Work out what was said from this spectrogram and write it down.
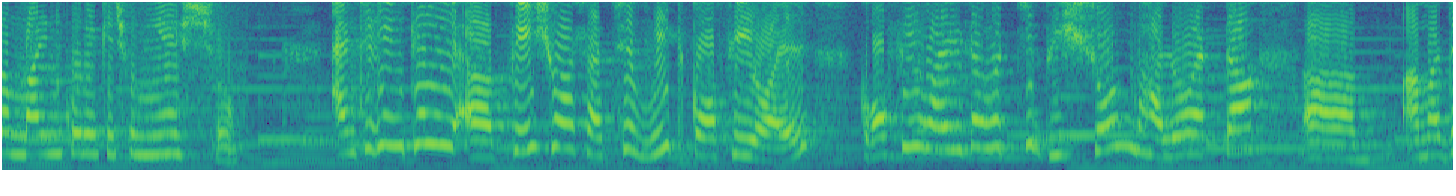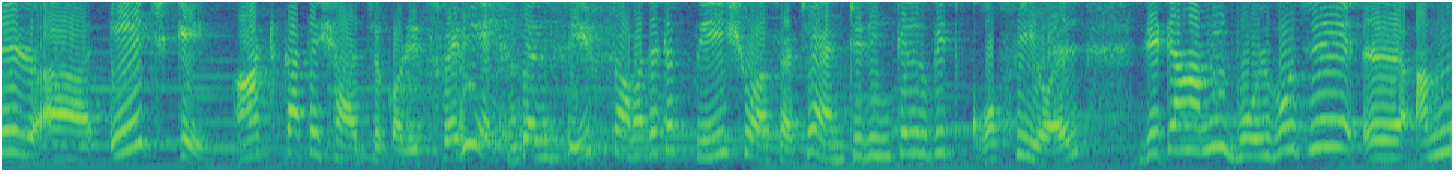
কম্বাইন করে কিছু নিয়ে এসছো? অ্যান্টি রিঙ্কেল ফেস ওয়াশ আছে উইথ কফি অয়েল কফি অয়েলটা হচ্ছে ভীষণ ভালো একটা আমাদের এজকে আটকাতে সাহায্য করে। ইটস ভেরি এক্সপেন্সিভ তো আমাদের একটা ফেস ওয়াশ আছে anti wrinkle with coffee oil যেটা আমি বলব যে আমি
